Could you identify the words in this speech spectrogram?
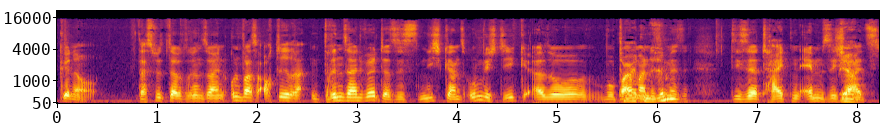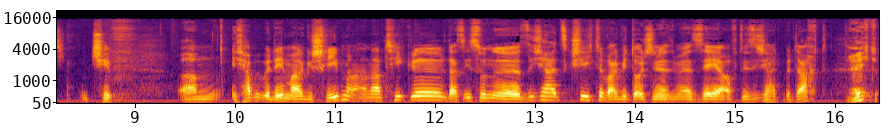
Genau. Das wird da drin sein. Und was auch drin sein wird, das ist nicht ganz unwichtig, also wobei Titan man nicht mehr, dieser Titan M Sicherheitschip. Ja. Ähm, ich habe über den mal geschrieben in einem Artikel. Das ist so eine Sicherheitsgeschichte, weil wir Deutschen sind ja sehr auf die Sicherheit bedacht. Echt?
